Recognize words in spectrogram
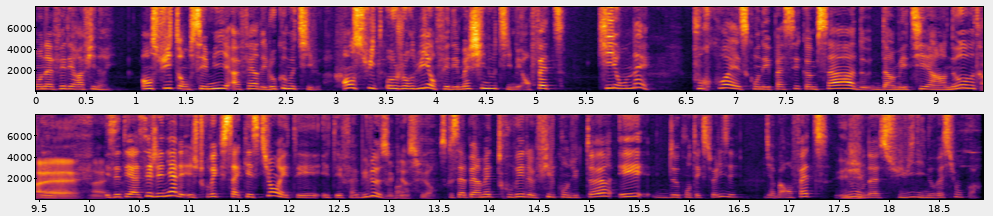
on a fait des raffineries. Ensuite, on s'est mis à faire des locomotives. Ensuite, aujourd'hui, on fait des machines-outils. Mais en fait, qui on est? Pourquoi est-ce qu'on est passé comme ça de- d'un métier à un autre? Et- Ouais, ouais. Et, c'était assez génial. Et je trouvais que sa question était, était fabuleuse. Quoi. bien sûr. Parce que ça permet de trouver le fil conducteur et de contextualiser. Dire, bah, en fait, Et nous, on a suivi l'innovation. quoi.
